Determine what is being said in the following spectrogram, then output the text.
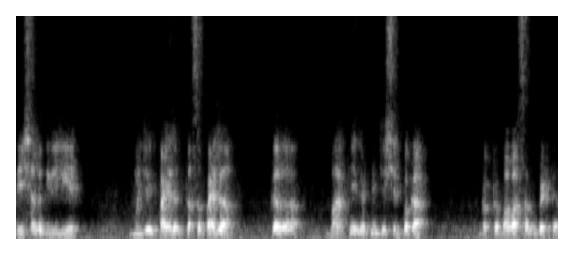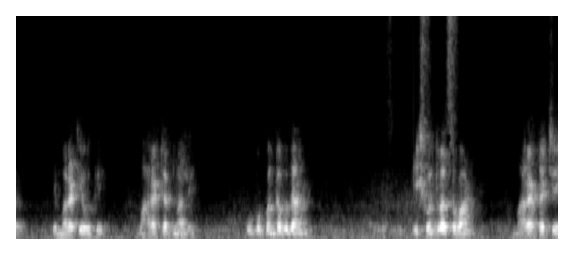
देशाला दिलेली आहेत. म्हणजे पाहिलं तसं पाहिलं तर भारतीय घटनेचे शिल्पकार डॉक्टर बाबासाहेब आंबेडकर हे मराठी होते महाराष्ट्रातून आले. उपपंतप्रधान यशवंतराव चव्हाण महाराष्ट्राचे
